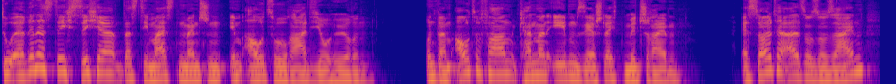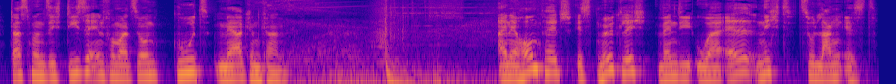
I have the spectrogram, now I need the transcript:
Du erinnerst dich sicher, dass die meisten Menschen im Autoradio hören. Und beim Autofahren kann man eben sehr schlecht mitschreiben. Es sollte also so sein, dass man sich diese Information gut merken kann. Eine Homepage ist möglich, wenn die URL nicht zu lang ist.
